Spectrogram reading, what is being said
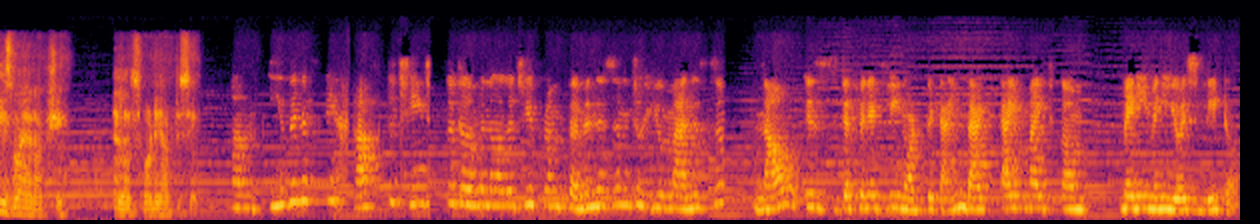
please Mayakshi, tell us what you have to say um, even if we have to change the terminology from feminism to humanism, now is definitely not the time. That time might come many, many years later.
